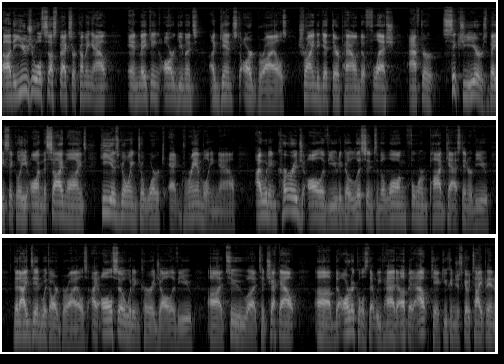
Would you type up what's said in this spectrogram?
Uh, the usual suspects are coming out and making arguments against Art Briles, trying to get their pound of flesh after six years basically on the sidelines. He is going to work at Grambling now. I would encourage all of you to go listen to the long form podcast interview that I did with Art Briles. I also would encourage all of you uh, to uh, to check out uh, the articles that we've had up at Outkick. You can just go type in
